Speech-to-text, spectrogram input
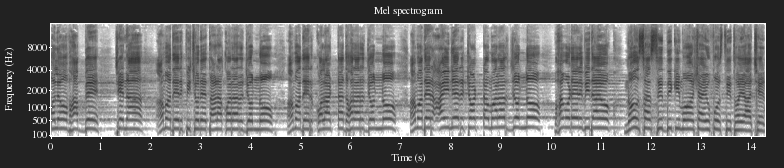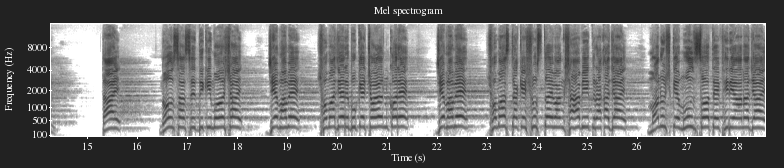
হলেও ভাববে যে না, আমাদের পিছনে তাড়া করার জন্য, আমাদের কলারটা ধরার জন্য, আমাদের আইনের চটটা মারার জন্য ভাঙড়ের বিধায়ক নৌসাদ সিদ্দিকী মহাশয় উপস্থিত হয়ে আছেন। তাই নৌসাদ সিদ্দিকী মহাশয় যেভাবে সমাজের বুকে চয়ন করে, যেভাবে সমাজটাকে সুস্থ এবং স্বাভাবিক রাখা যায়, মানুষকে মূল স্রোতে ফিরে আনা যায়,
